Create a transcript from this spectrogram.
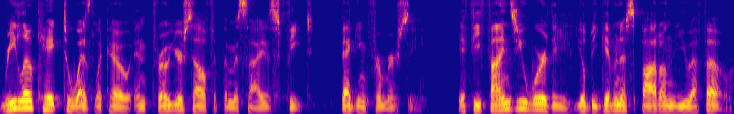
Relocate to Weslaco and throw yourself at the Messiah's feet, begging for mercy. If he finds you worthy, you'll be given a spot on the UFO,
